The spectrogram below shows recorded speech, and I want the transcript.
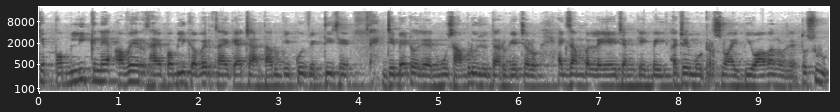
કે પબ્લિકને અવેર થાય પબ્લિક અવેર થાય કે અચ્છા, તારું કે કોઈ વ્યક્તિ છે જે બેઠો છે, હું સાંભળું છું તારું કે ચલો એક્ઝામ્પલ લઈએ, જેમ કે ભાઈ, અજય મોટર્સનો આઈપીઓ આવવાનો છે. તો શું?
